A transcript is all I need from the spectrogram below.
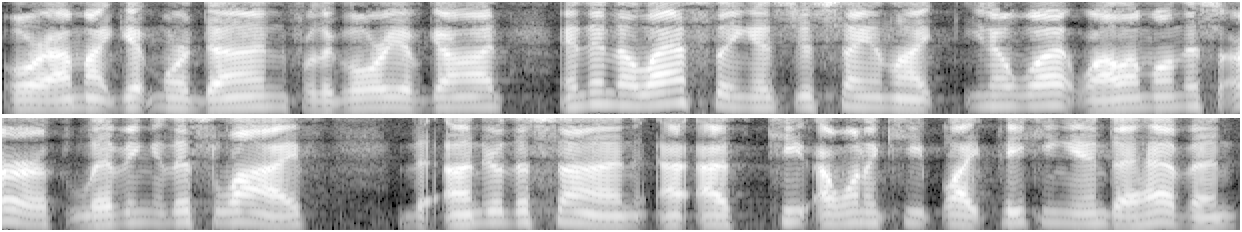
or I might get more done for the glory of God. And then the last thing is just saying, like, you know what? While I'm on this earth, living this life under the sun, I, I keep I want to keep like peeking into heaven,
